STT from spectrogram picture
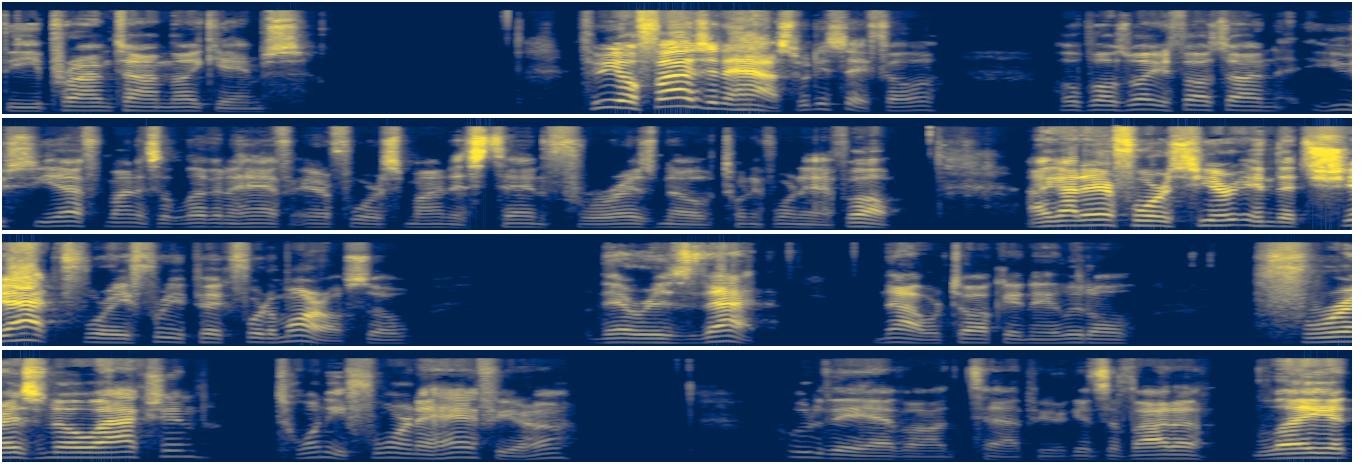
the primetime night games. 305's in the house. What do you say, fella? Hope all's well. Your thoughts on UCF minus 11.5, Air Force minus 10, Fresno 24.5. Well, I got Air Force here in the chat for a free pick for tomorrow. So there is that. Now we're talking a little Fresno action. 24 and a half here, huh? Who do they have on tap here against Nevada? Lay it,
